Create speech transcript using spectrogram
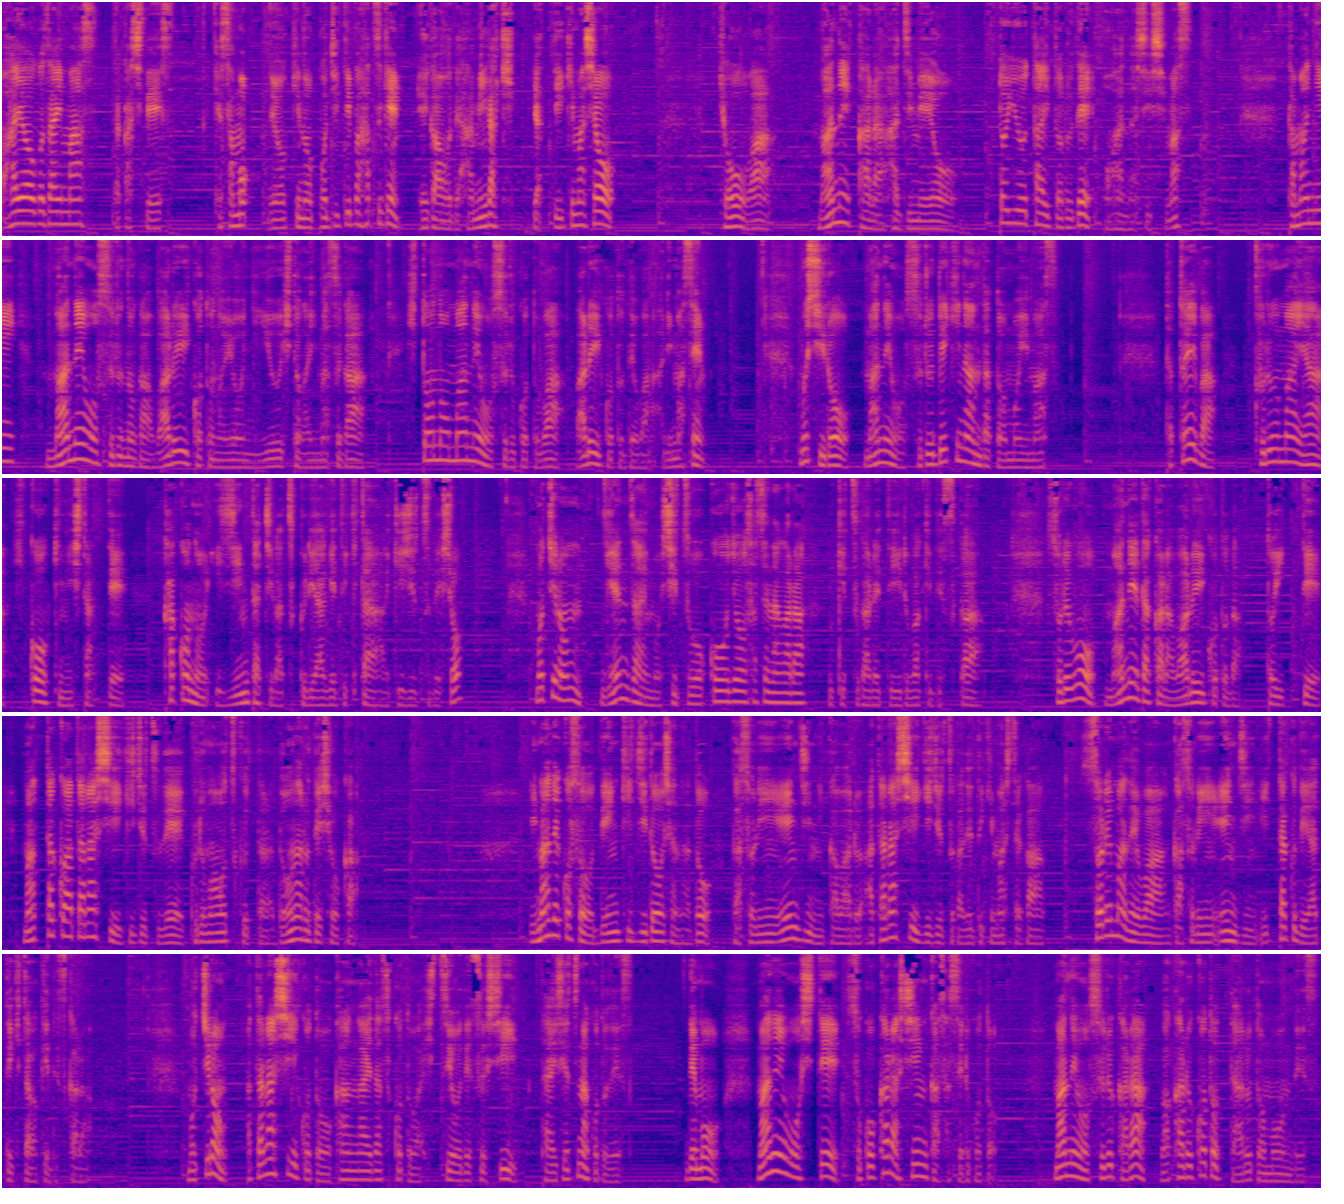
おはようございます。たかしです。今朝も寝起きのポジティブ発言、笑顔で歯磨き、やっていきましょう。今日は、マネから始めようというタイトルでお話しします。たまに、真似をするのが悪いことのように言う人がいますが、人の真似をすることは悪いことではありません。むしろ真似をするべきなんだと思います。例えば、車や飛行機にしたって過去の偉人たちが作り上げてきた技術でしょ？もちろん、現在も質を向上させながら受け継がれているわけですが、それをマネだから悪いことだと言って、全く新しい技術で車を作ったらどうなるでしょうか？今でこそ電気自動車などガソリンエンジンに代わる新しい技術が出てきましたが、それまではガソリンエンジン一択でやってきたわけですから、もちろん、新しいことを考え出すことは必要ですし、大切なことです。でも、真似をしてそこから進化させること。真似をするから分かることってあると思うんです。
